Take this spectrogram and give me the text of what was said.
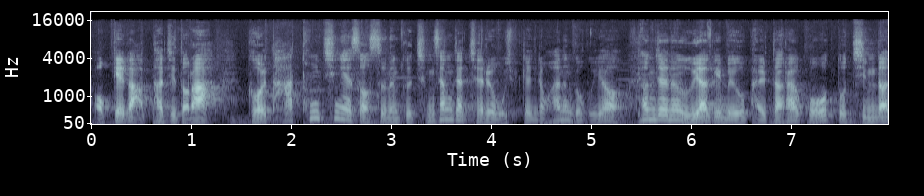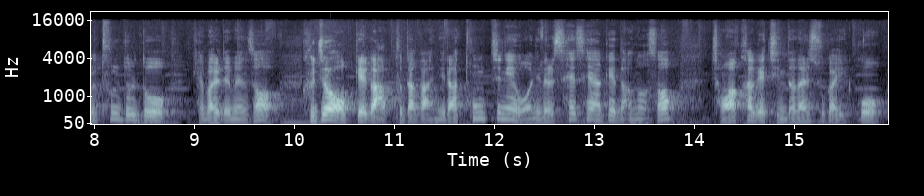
어깨가 아파지더라. 그걸 다 통칭해서 쓰는 그 증상 자체를 50견이라고 하는 거고요. 현재는 의학이 매우 발달하고 또 진단 툴들도 개발되면서 그저 어깨가 아프다가 아니라 통증의 원인을 세세하게 나눠서 정확하게 진단할 수가 있고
